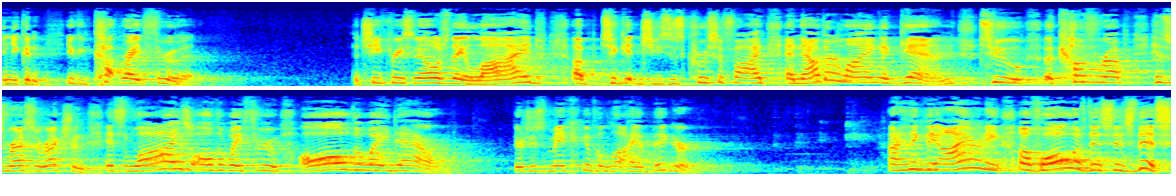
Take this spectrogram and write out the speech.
And you can, you can cut right through it. The chief priests and elders, they lied uh, to get Jesus crucified, and now they're lying again to uh, cover up his resurrection. It's lies all the way through, all the way down. They're just making the lie bigger. I think the irony of all of this is this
